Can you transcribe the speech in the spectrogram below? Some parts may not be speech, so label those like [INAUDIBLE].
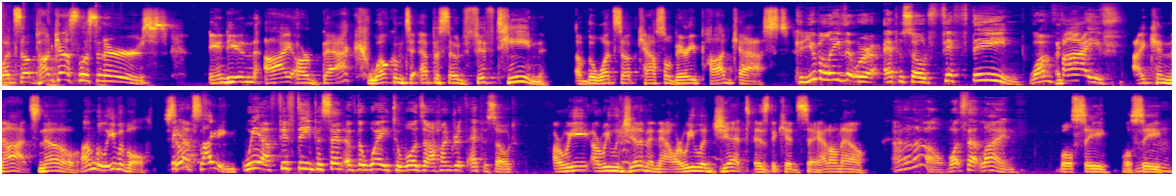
What's up, podcast listeners? Andy and I are back. Welcome to episode 15 of the What's Up Casselberry podcast. Can you believe that we're at episode 15? One five. I cannot. No, unbelievable. So Yeah. exciting. We are 15% of the way towards our 100th episode. Are we are we legitimate now? Are we legit as the kids say? I don't know. I don't know. What's that line? We'll see. We'll see. Hmm.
